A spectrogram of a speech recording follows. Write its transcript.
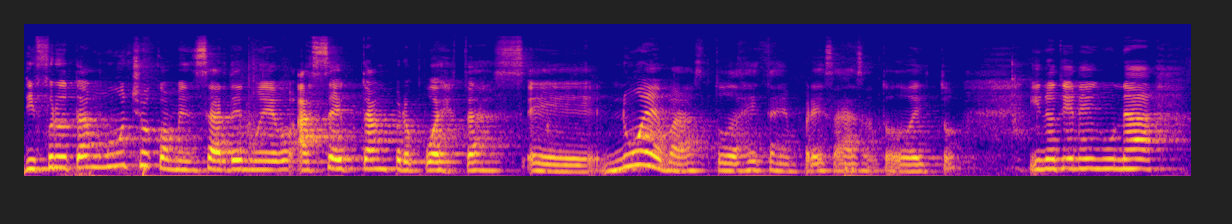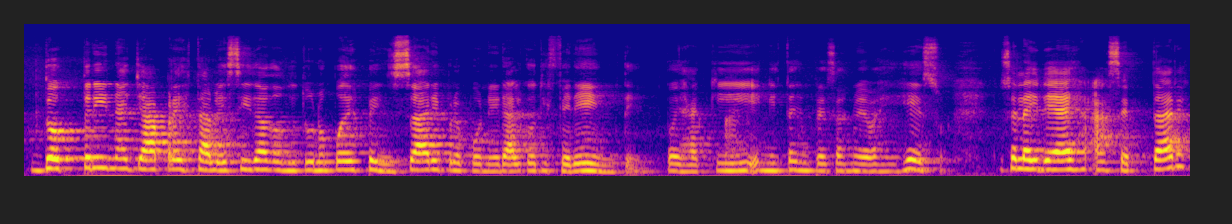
Disfrutan mucho comenzar de nuevo, aceptan propuestas eh, nuevas, todas estas empresas hacen todo esto y no tienen una doctrina ya preestablecida donde tú no puedes pensar y proponer algo diferente. Pues aquí en estas empresas nuevas es eso. Entonces la idea es aceptar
